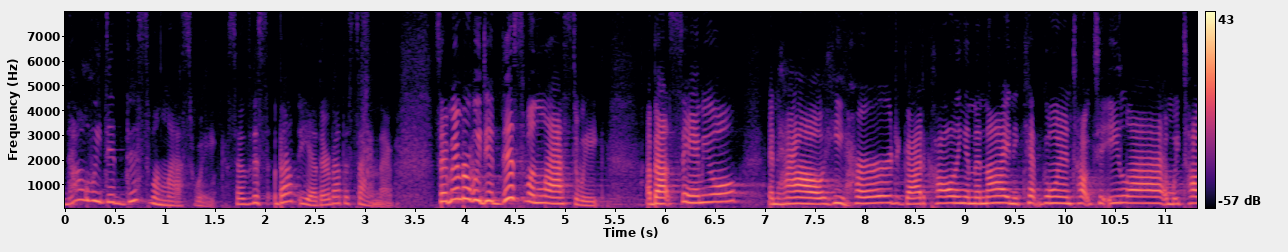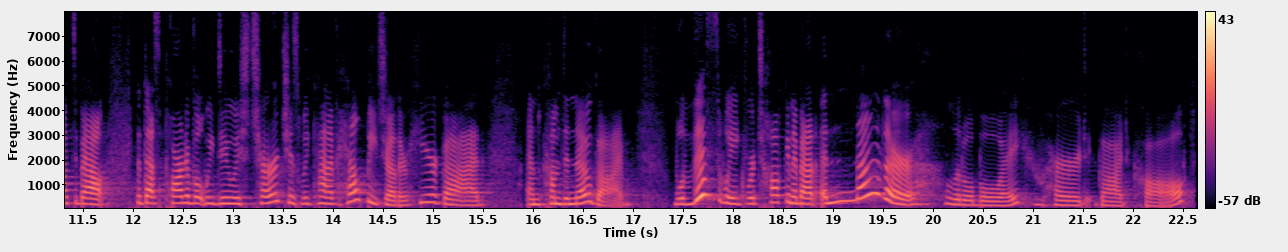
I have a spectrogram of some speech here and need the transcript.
No, we did this one last week. So this about yeah, they're about the same though. So remember we did this one last week about Samuel and how he heard God calling in the night and he kept going and talked to Eli and we talked about that that's part of what we do as church is we kind of help each other hear God and come to know God. Well, this week we're talking about another little boy who heard God call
